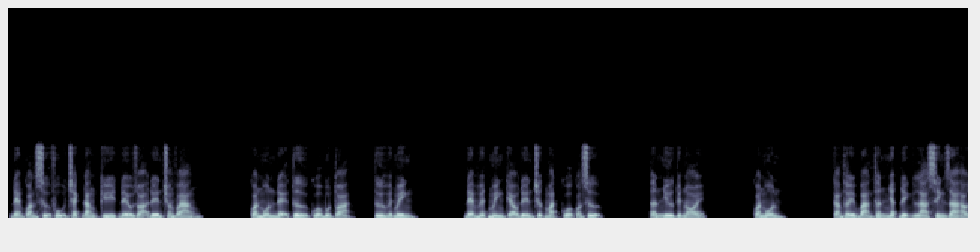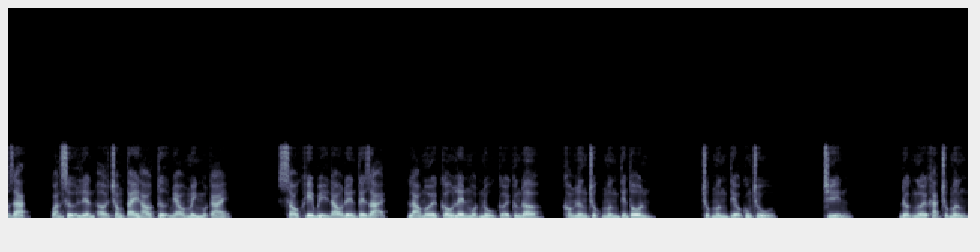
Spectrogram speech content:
Đem quản sự phụ trách đăng ký đều dọa đến choáng váng. Quan môn đệ tử của bổn tọa, từ huyết minh. Đem huyết minh kéo đến trước mặt của quản sự. Ân như tuyết nói. Quan môn. Cảm thấy bản thân nhất định là sinh ra hào giác, quản sự liền ở trong tay háo tự méo mình một cái. Sau khi bị đau đến tê dại, Lao mới câu lên một nụ cười cứng đờ, không lưng chúc mừng tiên tôn. Chúc mừng tiểu cung chủ. 9. Được người khác chúc mừng,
